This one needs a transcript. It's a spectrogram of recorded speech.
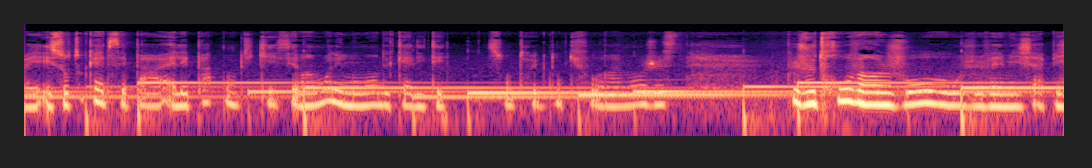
Et surtout qu'elle n'est pas, pas compliquée. C'est vraiment les moments de qualité, son truc. Donc il faut vraiment juste que je trouve un jour où je vais m'échapper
